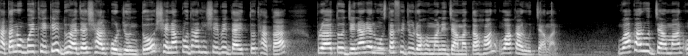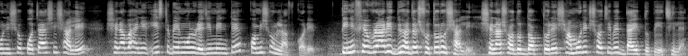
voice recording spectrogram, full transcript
সাতানব্বই থেকে দু হাজার সাল পর্যন্ত সেনাপ্রধান হিসেবে দায়িত্ব থাকা প্রয়াত জেনারেল মুস্তাফিজুর রহমানের জামাতা হন ওয়াকারুজ্জামান। ওয়াকারুজ্জামান উনিশশো পঁচাশি সালে সেনাবাহিনীর ইস্ট বেঙ্গল রেজিমেন্টে কমিশন লাভ করেন। তিনি ফেব্রুয়ারি দু হাজার সতেরো সালে সেনা সদর দপ্তরে সামরিক সচিবের দায়িত্ব পেয়েছিলেন।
